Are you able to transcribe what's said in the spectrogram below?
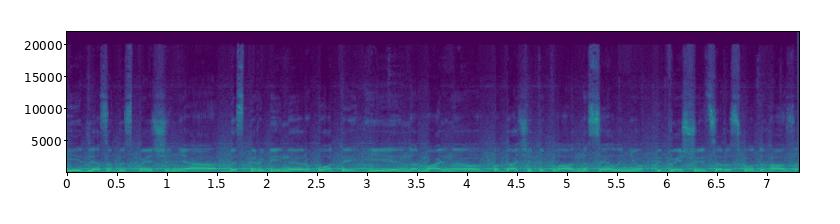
І для забезпечення безперебійної роботи і нормальної подачі тепла населенню підвищується розход газу.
